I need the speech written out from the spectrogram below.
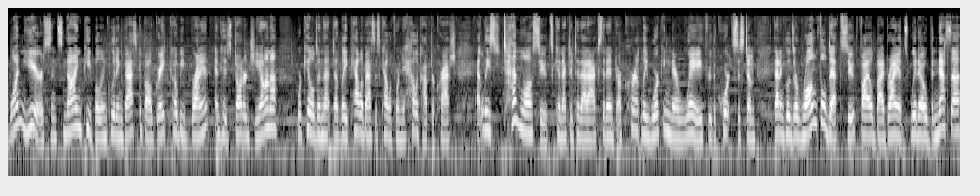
one year since nine people, including basketball great Kobe Bryant and his daughter Gianna, were killed in that deadly Calabasas, California helicopter crash. At least 10 lawsuits connected to that accident are currently working their way through the court system. That includes a wrongful death suit filed by Bryant's widow, Vanessa,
